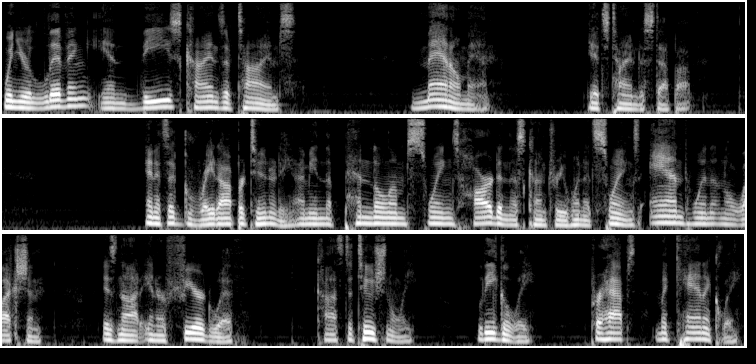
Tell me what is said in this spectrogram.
When you're living in these kinds of times, man, oh man, it's time to step up. And it's a great opportunity. I mean, the pendulum swings hard in this country when it swings, and when an election is not interfered with constitutionally, legally, perhaps mechanically.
